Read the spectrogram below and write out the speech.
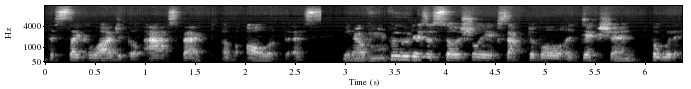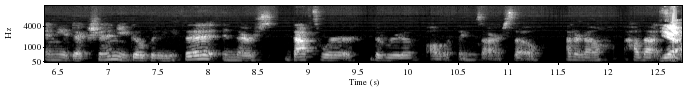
the psychological aspect of all of this you know, mm-hmm. food is a socially acceptable addiction, but with any addiction, you go beneath it, and there's that's where the root of all the things are. So I don't know how that. Yeah,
